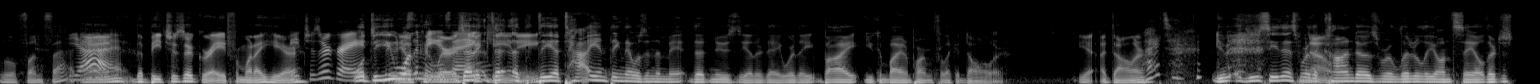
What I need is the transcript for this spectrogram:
little fun fact. Yeah. and the beaches are great, from what I hear. Beaches are great. Well, do you Food want is could wear a is amazing. that the, bikini. the Italian thing that was in the ma- the news the other day where they buy you can buy an apartment for like a dollar? Yeah, a dollar. what? You, did you see this where No. the condos were literally on sale? They're just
